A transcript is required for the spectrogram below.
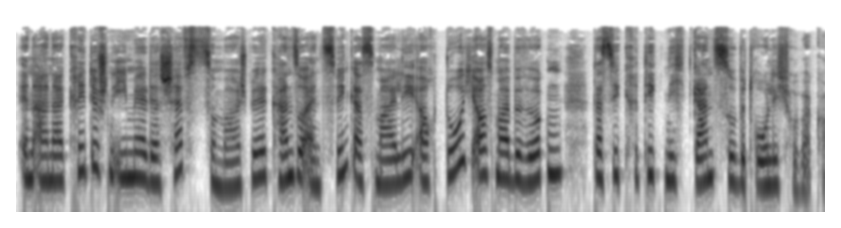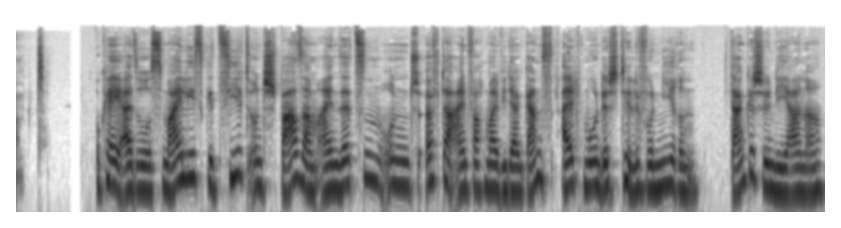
In einer kritischen E-Mail des Chefs zum Beispiel kann so ein Zwinker-Smiley auch durchaus mal bewirken, dass die Kritik nicht ganz so bedrohlich rüberkommt. Okay, also Smileys gezielt und sparsam einsetzen und öfter einfach mal wieder ganz altmodisch telefonieren. Dankeschön, Diana.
